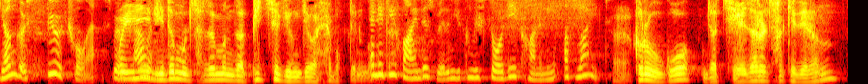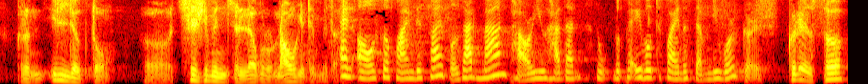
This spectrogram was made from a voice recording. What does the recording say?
younger spiritual 이 spirituality. 리듬을 찾으면 빛의 경제가 회복되는 And 겁니다. if you find this rhythm, you can restore the economy of light. 어, 그러고 이제 제자를 찾게 되는 그런 인력도 어, 70인 전략으로 나오게 됩니다. And also find disciples. That manpower you have that able to find the 70 workers. 그래서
